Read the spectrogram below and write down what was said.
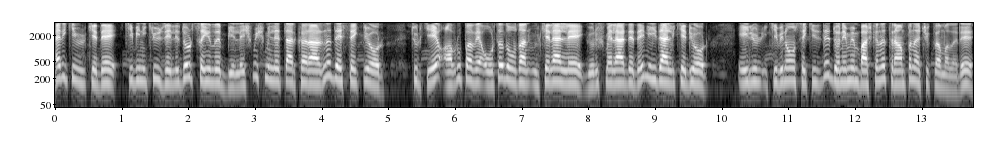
Her iki ülkede 2254 sayılı Birleşmiş Milletler kararını destekliyor. Türkiye Avrupa ve Orta Doğu'dan ülkelerle görüşmelerde de liderlik ediyor. Eylül 2018'de dönemin başkanı Trump'ın açıklamaları,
